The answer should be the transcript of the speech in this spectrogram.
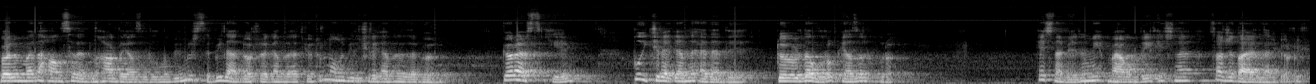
bölünmədə hansı ədədin harda yazıldığını bilmirsə, bir dənə 4 rəqəmli ədəd götürün, onu 1-2 rəqəmli ədədə bölün. Görərsiniz ki, bu 2 rəqəmli ədədi 4-ə vurub yazırıq bura. Heç nə verilməyib, məlum deyil, heç nə, sadəcə dairələri görürük.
